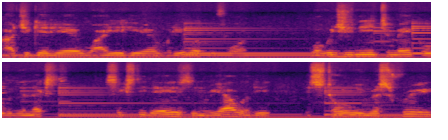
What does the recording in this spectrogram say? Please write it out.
How'd you get here? Why are you here? What are you looking for? What would you need to make over the next 60 days? In reality, it's totally risk free.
